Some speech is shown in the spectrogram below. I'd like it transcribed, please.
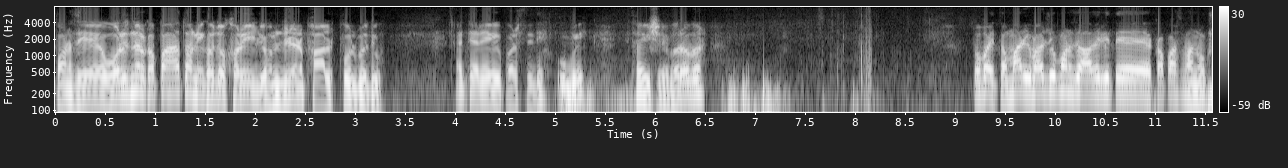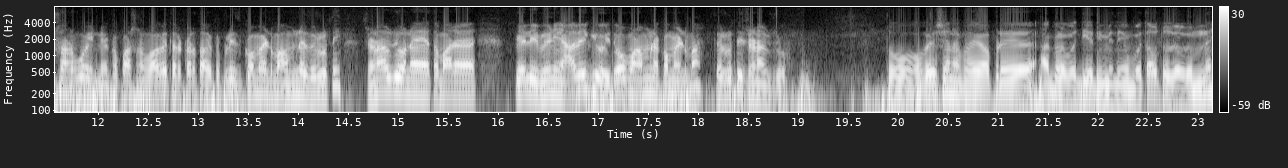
પણ જે ઓરિજિનલ કપાસ હતો ને, એ બધો ખરી ગયો. સમજી લો ને, ફાલ ફૂલ બધું. અત્યારે એવી પરિસ્થિતિ ઊભી થઈ છે. બરાબર? તો ભાઈ, તમારી બાજુ પણ જો આવી રીતે કપાસમાં નુકસાન હોય ને કપાસનું વાવેતર કરતા હોય તો પ્લીઝ કમેન્ટમાં અમને જરૂરથી જણાવજો અને તમારે પેલી વીણી આવી ગઈ હોય તો પણ અમને કમેન્ટમાં જરૂરથી જણાવજો. તો હવે છે ને ભાઈ, આપણે આગળ વધીએ, ધીમે ધીમે બતાવતો જાઉં તમને.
